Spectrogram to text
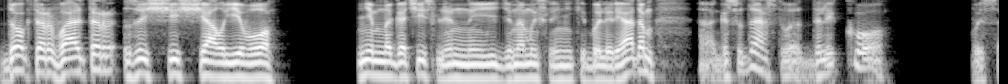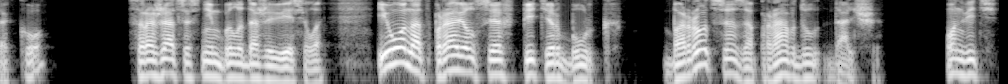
Доктор Вальтер защищал его. Немногочисленные единомышленники были рядом, а государство далеко, высоко. Сражаться с ним было даже весело. И он отправился в Петербург бороться за правду дальше. Он ведь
